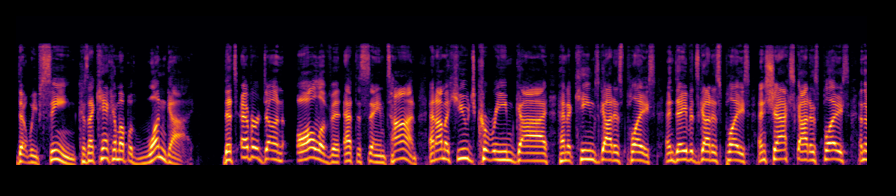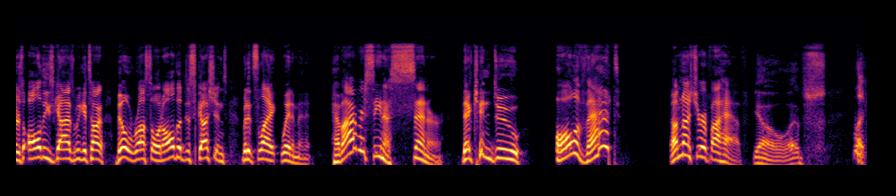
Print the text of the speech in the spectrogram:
that we've seen because I can't come up with one guy that's ever done all of it at the same time. And I'm a huge Kareem guy, and Hakeem's got his place, and David's got his place, and Shaq's got his place, and there's all these guys we could talk, Bill Russell, and all the discussions. But it's like, wait a minute, have I ever seen a center that can do all of that? I'm not sure if I have. Yo, look,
